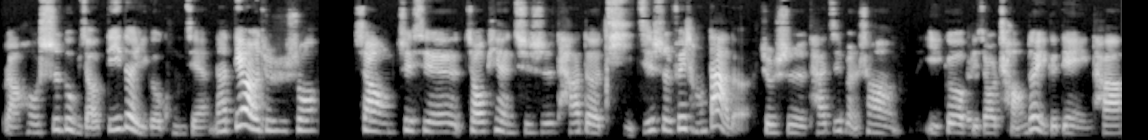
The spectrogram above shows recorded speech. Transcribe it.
然后湿度比较低的一个空间。那第二就是说。像这些胶片，其实它的体积是非常大的，就是它基本上一个比较长的一个电影，它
